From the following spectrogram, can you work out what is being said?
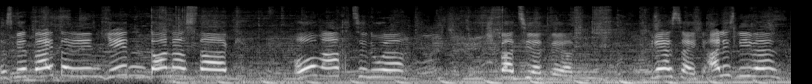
Es wird weiterhin jeden Donnerstag um 18 Uhr spaziert werden. Grüß euch, alles Liebe!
